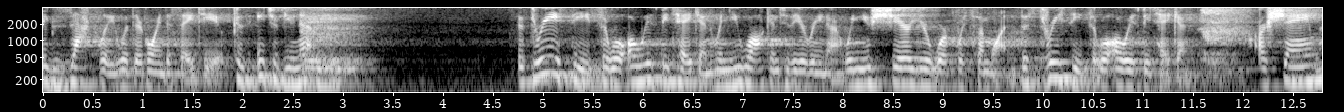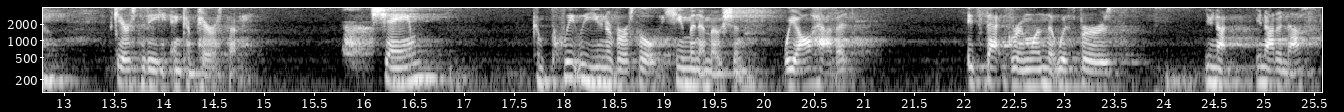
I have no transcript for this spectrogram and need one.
exactly what they're going to say to you, because each of you know. The three seats that will always be taken when you walk into the arena, when you share your work with someone, the three seats that will always be taken are shame, scarcity, and comparison. Shame, completely universal human emotion. We all have it. It's that gremlin that whispers, You're not, you're not enough.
